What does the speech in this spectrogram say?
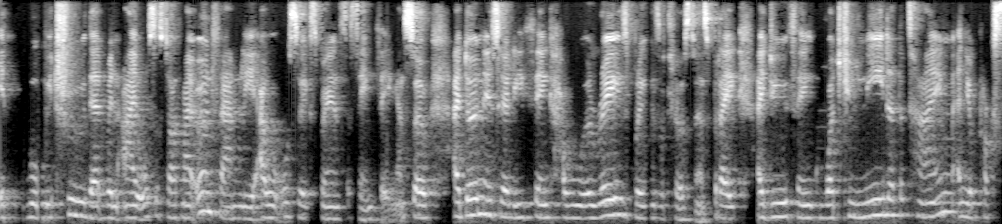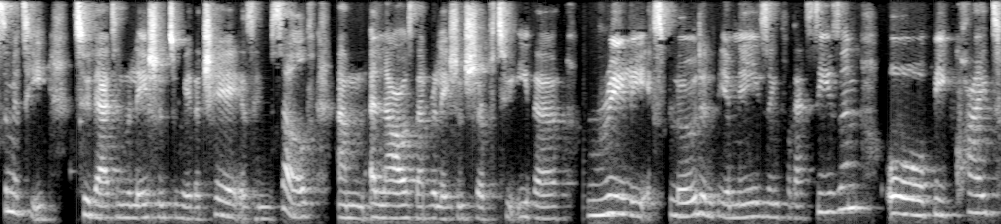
it, will be true that when I also start my own family, I will also experience the same thing. And so I don't necessarily think how we were raised brings a closeness, but I, I do think what you need at the time and your proximity to that in relation to where the chair is himself um, allows that relationship to either really explode and be amazing for that season or be quite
